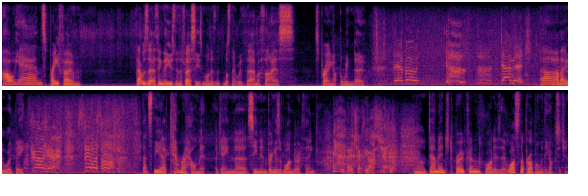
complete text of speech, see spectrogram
Oh yeah, and spray foam. That was a thing they used in the first season, wasn't it? Wasn't it with uh, Mathias spraying up the window? They're both damaged. Ah, they would be. Let's get out of here. Seal this off. That's the uh, camera helmet again, uh, seen in Bringers of Wonder, I think. We better check the oxygen. Oh, damaged, broken. What is it? What's the problem with the oxygen?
